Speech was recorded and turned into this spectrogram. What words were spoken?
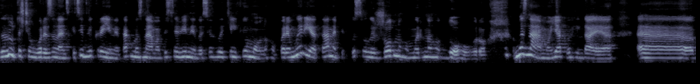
ну те, що говорить Зеленський, ці дві країни, так ми знаємо, після війни досягли тільки умовного перемир'я та не підписували жодного мирного договору. Ми знаємо, як виглядає е,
